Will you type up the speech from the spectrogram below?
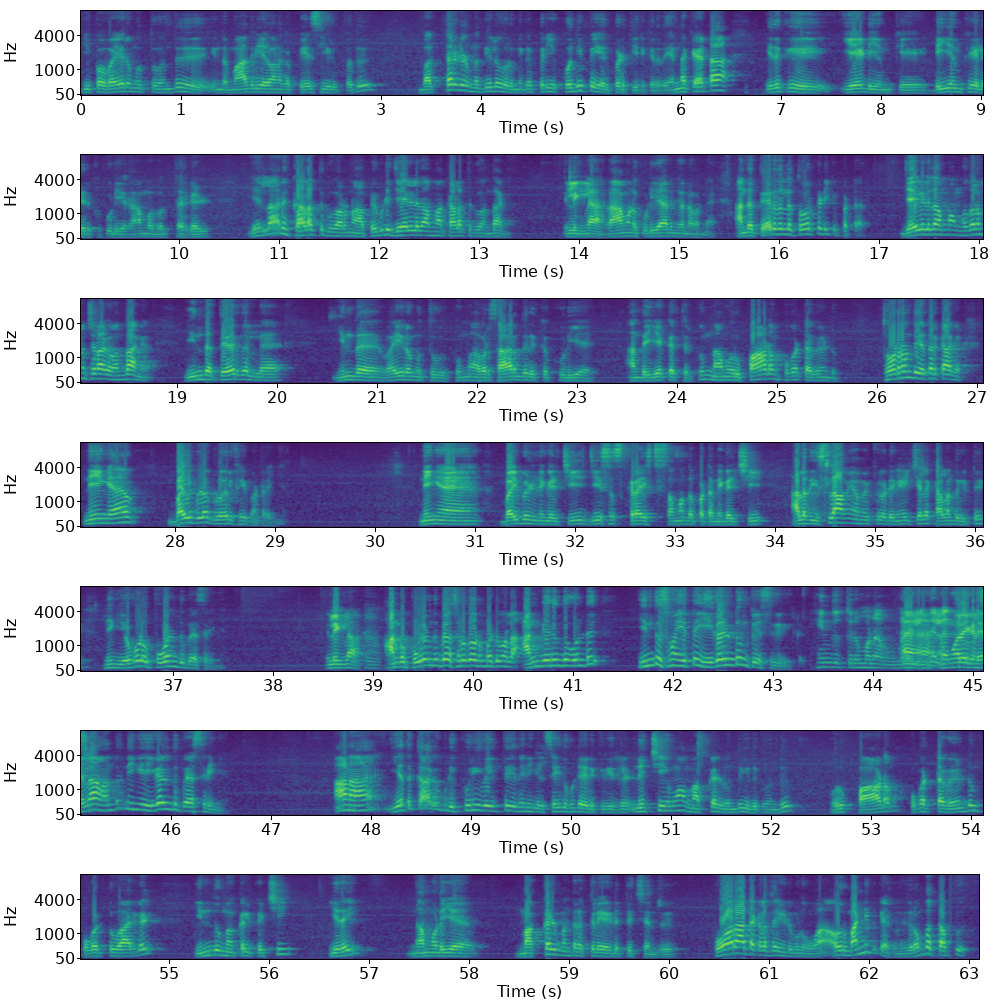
இப்போ வைரமுத்து வந்து இந்த மாதிரியான பேசியிருப்பது பக்தர்கள் மத்தியில் ஒரு மிகப்பெரிய கொதிப்பை ஏற்படுத்தி இருக்கிறது என்ன கேட்டால் இதுக்கு ஏடிஎம்கே டிஎம்கேயில் இருக்கக்கூடிய ராம பக்தர்கள் எல்லாரும் களத்துக்கு வரணும். அப்போ எப்படி ஜெயலலிதா அம்மா களத்துக்கு வந்தாங்க? இல்லைங்களா? ராமனை குடியாருன்னு சொன்ன உடனே. அந்த தேர்தலில் தோற்கடிக்கப்பட்டார். ஜெயலலிதா அம்மா முதலமைச்சராக வந்தாங்க. இந்த தேர்தலில் இந்த வைரமுத்துவுக்கும் அவர் சார்ந்து இருக்கக்கூடிய அந்த இயக்கத்திற்கும் நாம் ஒரு பாடம் புகட்ட வேண்டும். தொடர்ந்து எதற்காக? நீங்கள் பைபிளை க்ளோரிஃபை பண்ணுறீங்க நீங்கள் பைபிள் நிகழ்ச்சி ஜீசஸ் கிரைஸ்ட் சம்மந்தப்பட்ட நிகழ்ச்சி அல்லது இஸ்லாமிய அமைப்புகளுடைய நிகழ்ச்சியில் கலந்துக்கிட்டு நீங்கள் எவ்வளோ புகழ்ந்து பேசுகிறீங்க இல்லைங்களா. அங்கே புகழ்ந்து பேசுறதோடு மட்டுமல்ல அங்க இருந்து கொண்டு இந்து சமயத்தை இகழ்ந்தும் பேசுகிறீர்கள். ஹிந்து திருமண முறைகளை எல்லாம் வந்து நீங்க இகழ்ந்து பேசுறீங்க. ஆனா எதுக்காக இப்படி குறிவைத்து இதை நீங்கள் செய்து கொண்டே இருக்கிறீர்கள்? நிச்சயமா மக்கள் வந்து இதுக்கு வந்து ஒரு பாடம் புகட்ட வேண்டும் புகட்டுவார்கள். இந்து மக்கள் கட்சி இதை நம்முடைய மக்கள் மன்றத்திலே எடுத்து சென்று போராட்ட களத்தில் ஈடுபடுவோம். அவர் மன்னிப்பு கேட்கணும். இது ரொம்ப தப்பு.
